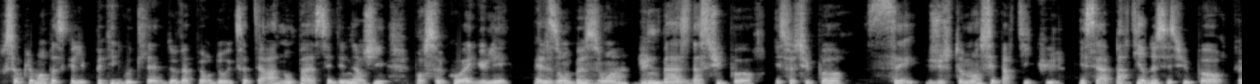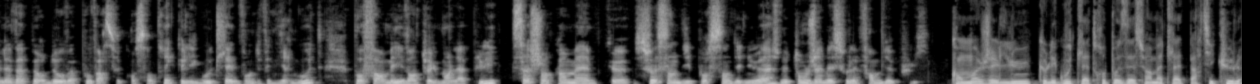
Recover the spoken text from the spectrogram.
Tout simplement parce que les petites gouttelettes de vapeur d'eau, etc., n'ont pas assez d'énergie pour se coaguler. Elles ont besoin d'une base, d'un support. Et ce support, c'est justement ces particules. Et c'est à partir de ces supports que la vapeur d'eau va pouvoir se concentrer, que les gouttelettes vont devenir gouttes pour former éventuellement la pluie, sachant quand même que 70% des nuages ne tombent jamais sous la forme de pluie quand moi j'ai lu que les gouttelettes reposaient sur un matelas de particules,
